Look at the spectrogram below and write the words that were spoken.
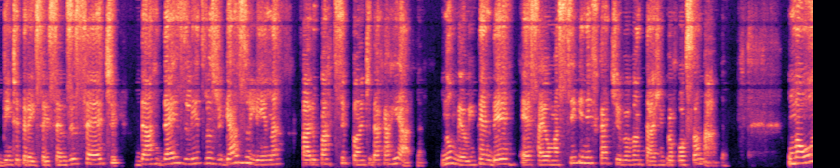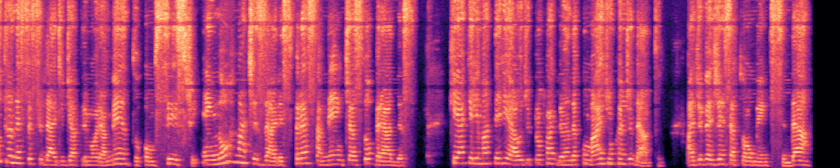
23607, dar 10 litros de gasolina para o participante da carreata. No meu entender, essa é uma significativa vantagem proporcionada. Uma outra necessidade de aprimoramento consiste em normatizar expressamente as dobradas, que é aquele material de propaganda com mais de um candidato. A divergência atualmente se dá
